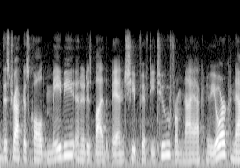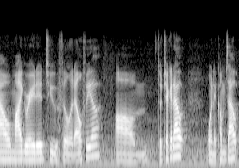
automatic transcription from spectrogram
This track is called Maybe, and it is by the band Cheap 52 from Nyack, New York, now migrated to Philadelphia. Um, so check it out when it comes out.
